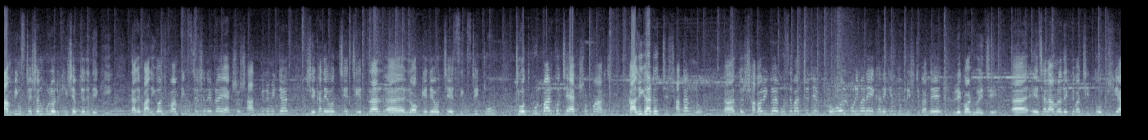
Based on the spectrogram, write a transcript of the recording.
পাম্পিং স্টেশনগুলোর হিসেব যদি দেখি, তাহলে বালিগঞ্জ পাম্পিং স্টেশনে প্রায় একশো সাত মিলিমিটার, সেখানে হচ্ছে চেতলাল লক গেটে হচ্ছে সিক্সটি টু যোধপুর পার্ক হচ্ছে একশো পাঁচ, কালীঘাট হচ্ছে সাতান্ন। তো স্বাভাবিকভাবে বুঝতে পারছ যে প্রবল পরিমাণে এখানে কিন্তু বৃষ্টিপাতে রেকর্ড হয়েছে। এছাড়া আমরা দেখতে পাচ্ছি তপসিয়া,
